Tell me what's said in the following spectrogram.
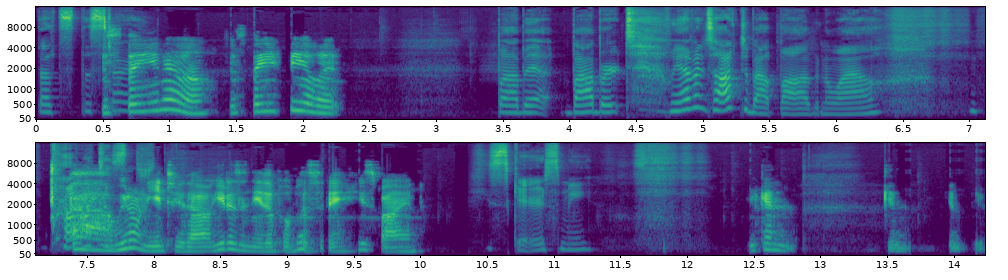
that's the Just so you know, just so you feel it. Bob, Bobbert. We haven't talked about Bob in a while. Ah, we don't need to though. He doesn't need the publicity. He's fine. He scares me. He can, can, can do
